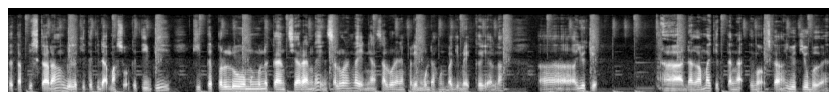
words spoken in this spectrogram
tetapi sekarang bila kita tidak masuk ke TV kita perlu menggunakan siaran lain saluran lain. Yang saluran yang paling mudah bagi mereka ialah uh, YouTube. Uh, dan ramai kita tengah tengok sekarang YouTuber eh.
